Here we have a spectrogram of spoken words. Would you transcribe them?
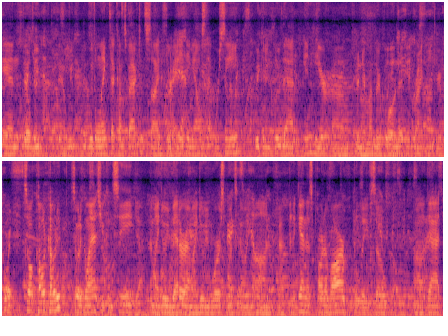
and there'll be you know, we, with a link that comes back to the site. If there's anything else that we're seeing, we can include that in here. Um, In your monthly report, in the, in, right, monthly report. It's all color coded, so at a glance you can see: Am I doing better? Am I doing worse? What's going on? And again, that's part of our belief. So uh, that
